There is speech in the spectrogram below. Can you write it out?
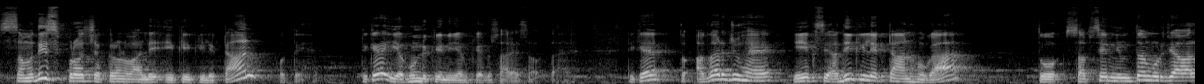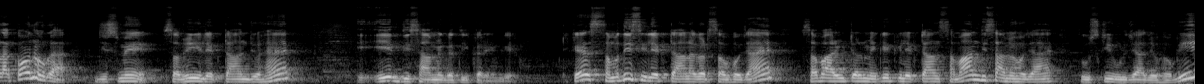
समदिश प्रचक्रण वाले एक एक इलेक्ट्रॉन होते हैं। ठीक है? यह हुंड के नियम के अनुसार ऐसा होता है। ठीक है? तो अगर जो है एक से अधिक इलेक्ट्रॉन होगा तो सबसे निम्नतम ऊर्जा वाला कौन होगा? जिसमें सभी इलेक्ट्रॉन जो हैं एक दिशा में गति करेंगे। है? समदिश इलेक्ट्रॉन अगर सब हो जाए, सब ऑर्बिटल में एक एक इलेक्ट्रॉन समान दिशा में हो जाए तो उसकी ऊर्जा जो होगी,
